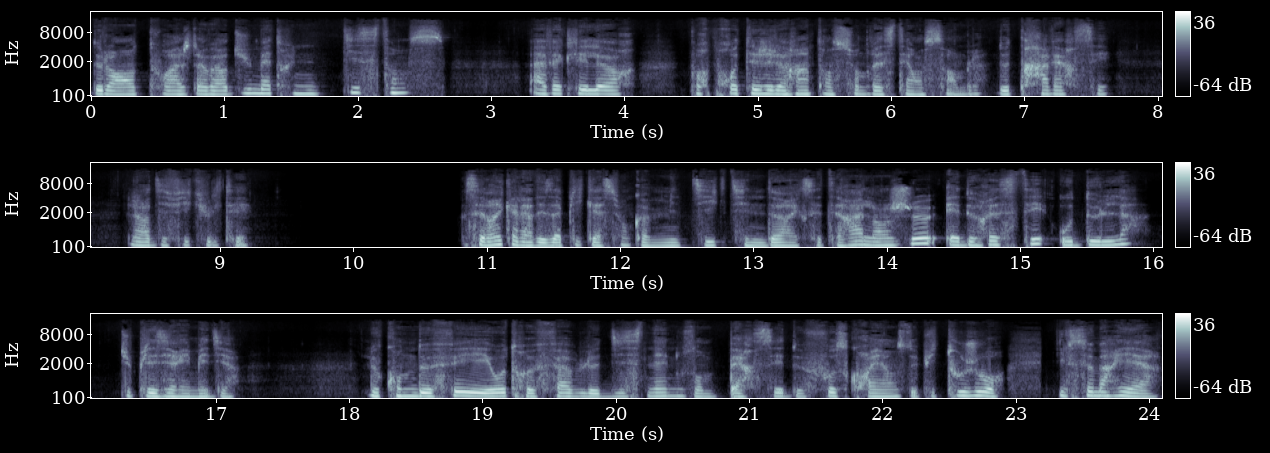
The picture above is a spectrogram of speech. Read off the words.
de leur entourage, d'avoir dû mettre une distance avec les leurs pour protéger leur intention de rester ensemble, de traverser leurs difficultés. C'est vrai qu'à l'ère des applications comme Mythic, Tinder, etc., l'enjeu est de rester au-delà du plaisir immédiat. Le conte de fées et autres fables Disney nous ont bercé de fausses croyances depuis toujours. Ils se marièrent,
